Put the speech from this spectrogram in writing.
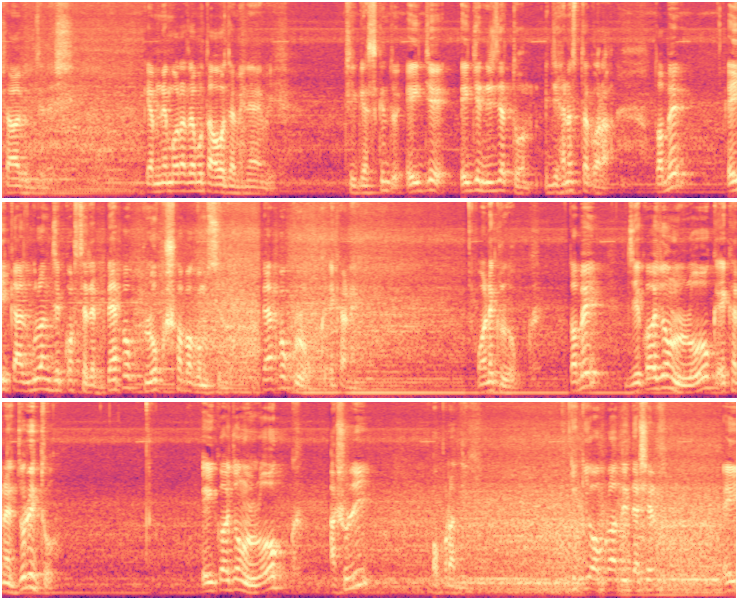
স্বাভাবিক জিনিস। কেমনে মরা যাব তাও জানি না আমি। ঠিক আছে, কিন্তু এই যে এই যে নির্যাতন, এই যে হেনস্থা করা, তবে এই কাজগুলো যে করছে ব্যাপক লোক সমাগম ছিল। ব্যাপক লোক এখানে। অনেক লোক। তবে যে কয়জন লোক এখানে জড়িত, এই কয়জন লোক আসলেই অপরাধী। কী কী অপরাধী দেশের এই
